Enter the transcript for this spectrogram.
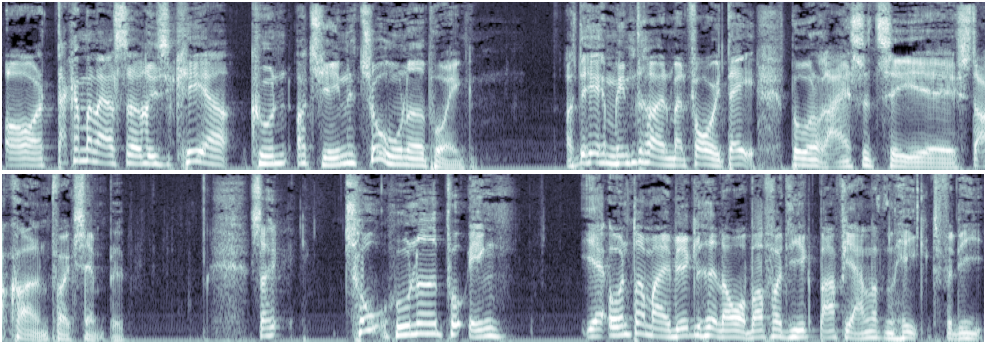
Og der kan man altså risikere kun at tjene 200 point. Og det er mindre, end man får i dag på en rejse til øh, Stockholm for eksempel. Så 200 point jeg undrer mig i virkeligheden over, hvorfor de ikke bare fjerner den helt, fordi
